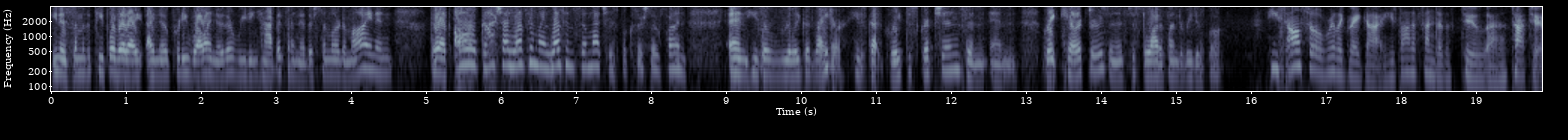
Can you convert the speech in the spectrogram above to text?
you know some of the people that I I know pretty well. I know their reading habits. I know they're similar to mine and they're like, "Oh gosh, I love him. I love him so much. His books are so fun." And he's a really good writer. He's got great descriptions and and great characters and it's just a lot of fun to read his book. He's also a really great guy. He's a lot of fun to to uh, talk to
